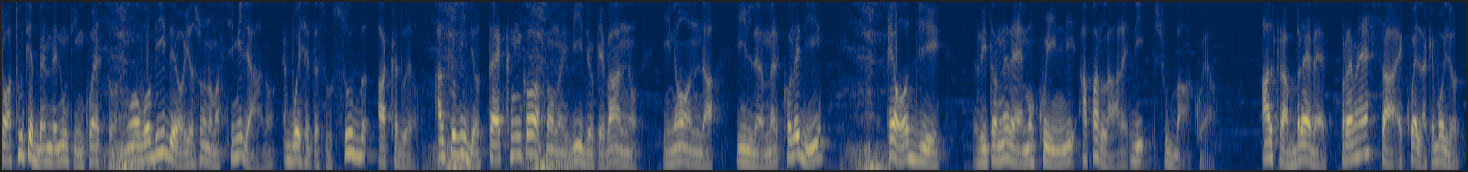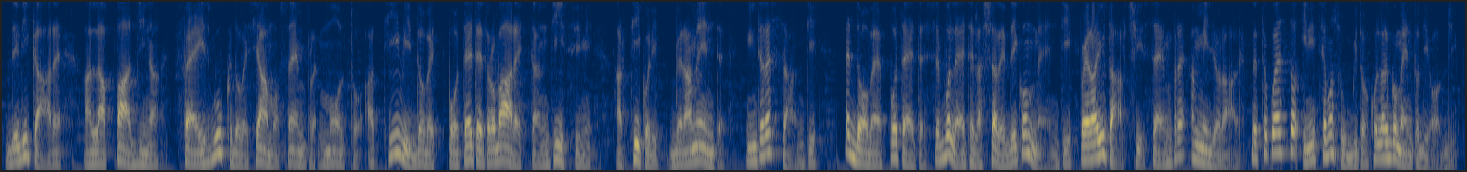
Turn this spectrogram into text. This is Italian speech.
Ciao a tutti e benvenuti in questo nuovo video, io sono Massimiliano e voi siete su Sub H2O. Altro video tecnico sono i video che vanno in onda il mercoledì e oggi ritorneremo quindi a parlare di subacquea. Altra breve premessa è quella che voglio dedicare alla pagina Facebook dove siamo sempre molto attivi, dove potete trovare tantissimi articoli veramente interessanti e dove potete, se volete, lasciare dei commenti per aiutarci sempre a migliorare. Detto questo, iniziamo subito con l'argomento di oggi.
